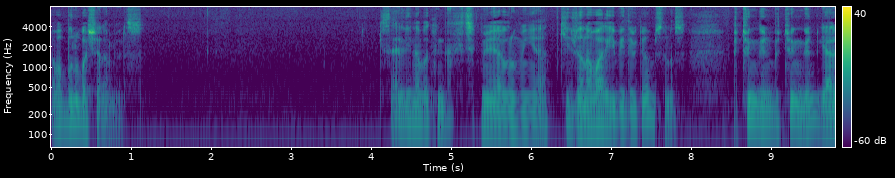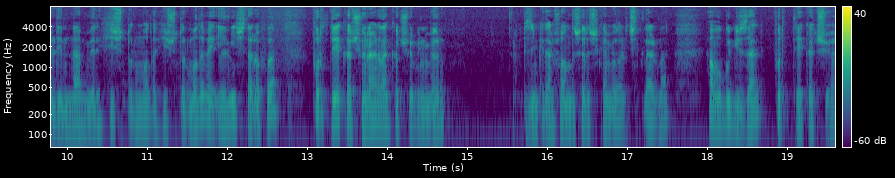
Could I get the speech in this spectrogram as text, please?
Ama bunu başaramıyoruz. Güzelliğine bakın gık çıkmıyor yavrumun ya. Ki canavar gibiydi biliyor musunuz? Bütün gün bütün gün geldiğinden beri hiç durmadı hiç durmadı ve ilginç tarafı fırt diye kaçıyor. Nereden kaçıyor bilmiyorum. Bizimkiler şu an dışarı çıkamıyorlar çitlerden. Ama bu güzel fırt diye kaçıyor.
